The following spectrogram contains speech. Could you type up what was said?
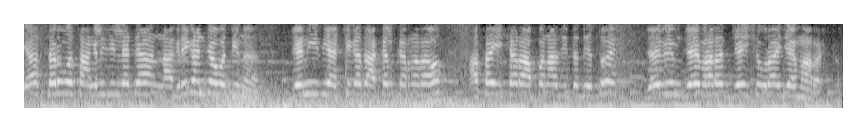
या सर्व सांगली जिल्ह्याच्या नागरिकांच्या वतीनं जनहित याचिका दाखल करणार आहोत असा इशारा आपण आज इथं देतोय. जय भीम जय भारत जय शिवराय जय महाराष्ट्र.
